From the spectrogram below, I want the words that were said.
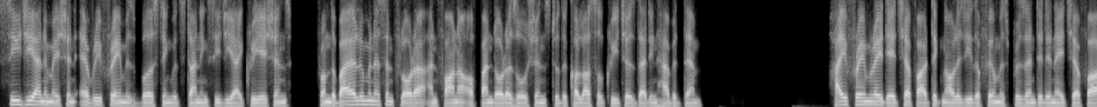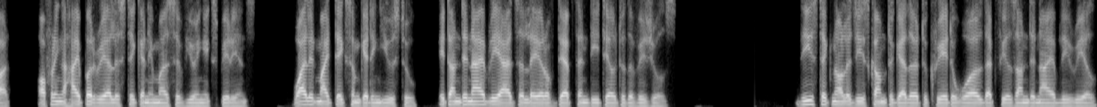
CG animation every frame is bursting with stunning CGI creations, from the bioluminescent flora and fauna of Pandora's oceans to the colossal creatures that inhabit them. High frame rate HFR technology, the film is presented in HFR, offering a hyper realistic and immersive viewing experience. While it might take some getting used to, it undeniably adds a layer of depth and detail to the visuals. These technologies come together to create a world that feels undeniably real.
